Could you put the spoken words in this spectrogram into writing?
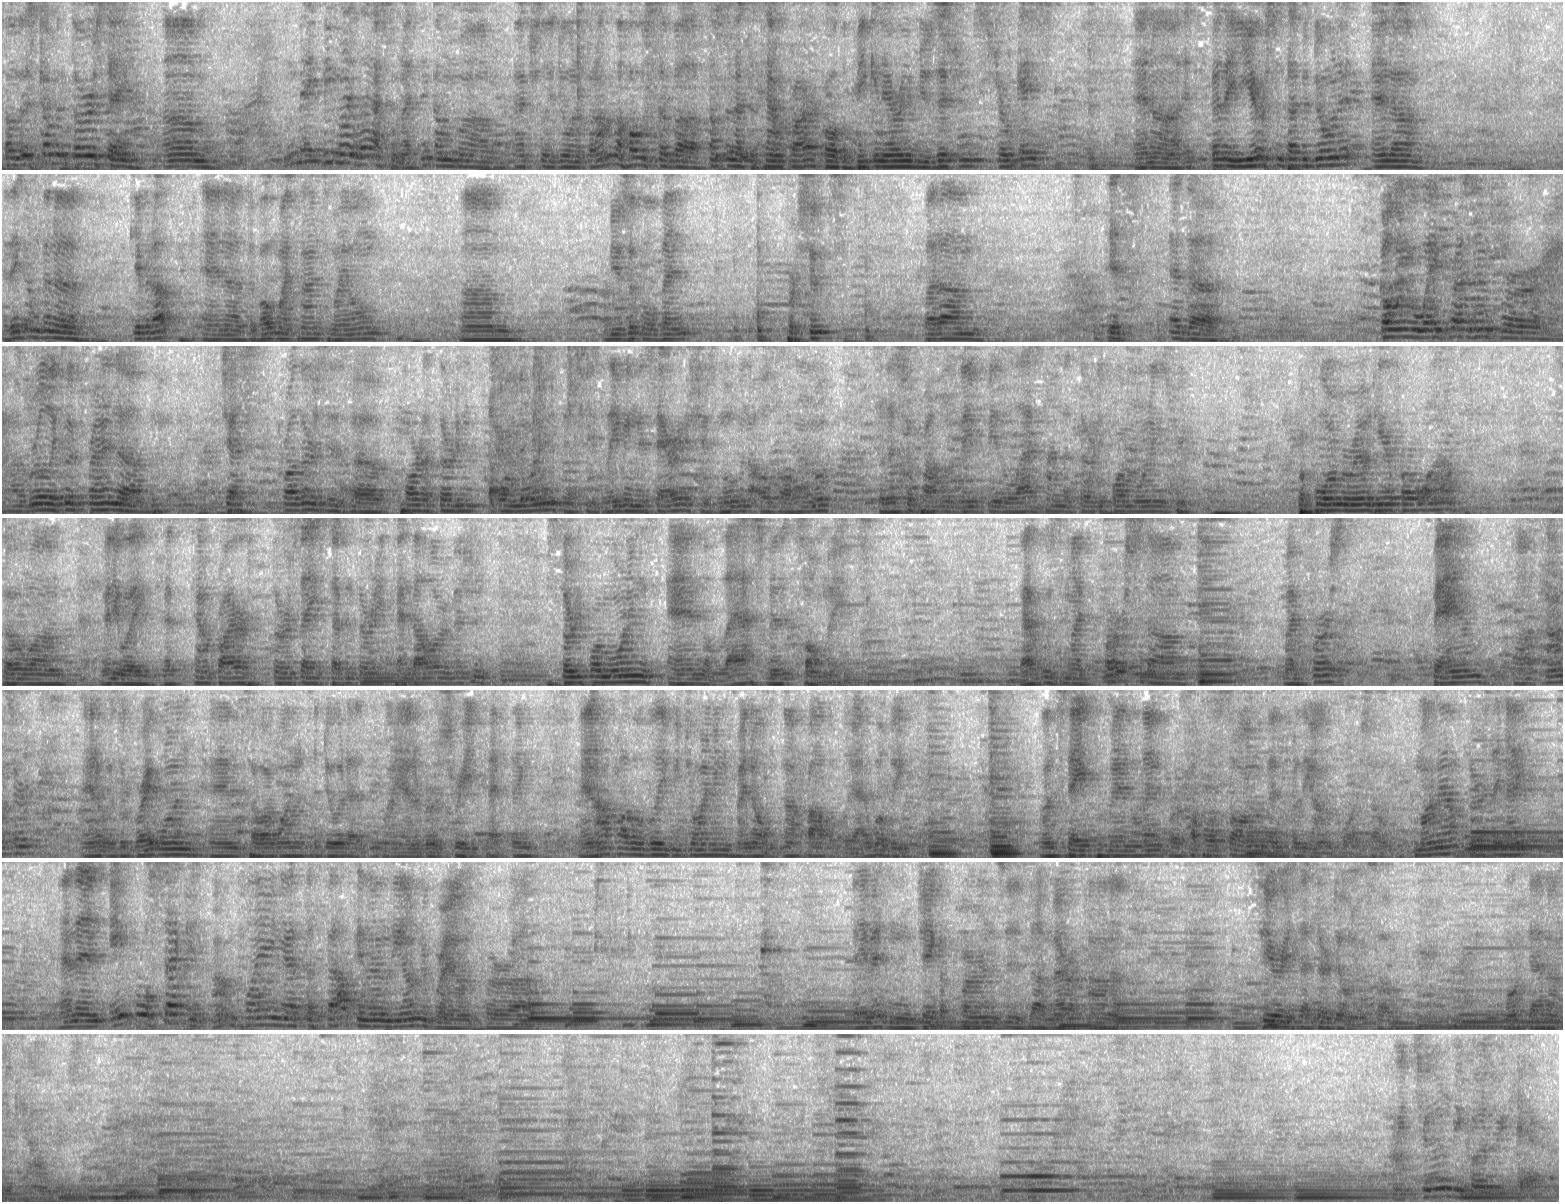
So this coming Thursday um, may be my last one. I think I'm uh, actually doing it, but I'm the host of uh, something at the town crier called the Beacon Area Musicians Showcase, and uh, it's been a year since I've been doing it, and um, I think I'm gonna give it up and uh, devote my time to my own um, musical event pursuits. But um, this as a going away present for a really good friend. Uh, Jess Crothers is a part of 34 Mornings, and she's leaving this area. She's moving to Oklahoma, so this will probably be the last time that 34 Mornings perform around here for a while. So um, anyway, at Town Crier Thursday, 7:30, $10 admission. It's 34 Mornings and the Last Minute Soulmates. That was my first. Um, my first band uh, concert, and it was a great one. And so I wanted to do it as my anniversary type thing. And I'll probably be joining. I know, not probably. I will be on stage with mandolin for a couple of songs and for the encore. So come on out Thursday night. And then April 2nd, I'm playing at the Falcon on the Underground for uh, Jacob Burns' Americana series that they're doing. So mark that on your calendars. We tune because we care.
